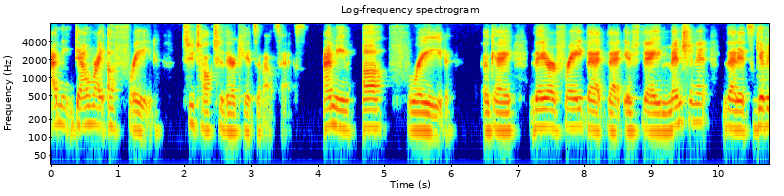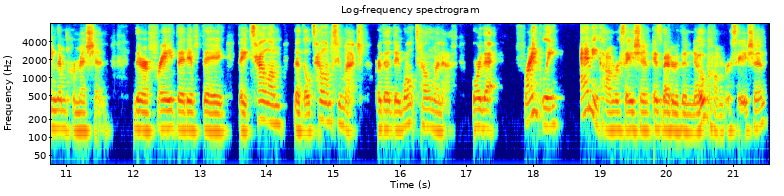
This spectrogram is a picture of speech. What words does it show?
I mean, downright afraid to talk to their kids about sex. I mean, afraid. Okay. They are afraid that that if they mention it, that it's giving them permission. They're afraid that if they they tell them that they'll tell them too much or that they won't tell them enough or that frankly any conversation is better than no conversation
